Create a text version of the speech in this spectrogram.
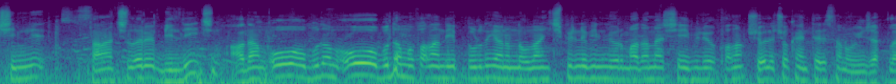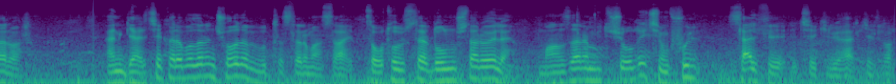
Çinli sanatçıları bildiği için adam o bu da mı o bu da mı falan deyip durdu yanımda olan hiçbirini bilmiyorum adam her şeyi biliyor falan. Şöyle çok enteresan oyuncaklar var. Hani gerçek arabaların çoğu da bu tasarıma sahip. Mesela otobüsler dolmuşlar öyle. Manzara müthiş olduğu için full selfie çekiliyor herkes bak.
